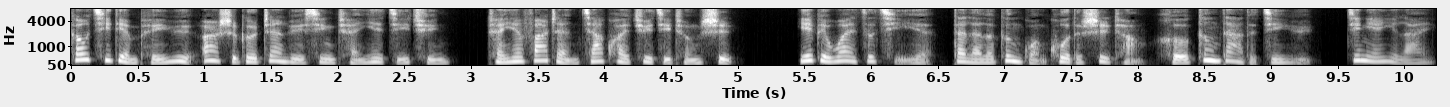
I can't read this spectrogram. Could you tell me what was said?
高起点培育二十个战略性产业集群，产业发展加快聚集城市，也给外资企业带来了更广阔的市场和更大的机遇。今年以来，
